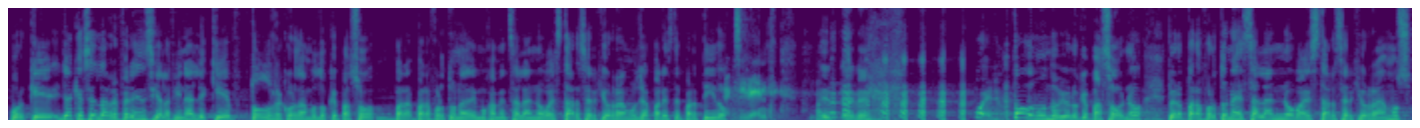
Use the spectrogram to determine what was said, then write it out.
porque ya que esa es la referencia a la final de Kiev, todos recordamos lo que pasó, para, para fortuna de Mohamed Salah no va a estar, Sergio Ramos ya para este partido. Accidente. Eh, eh, eh, bueno, todo el mundo vio lo que pasó, ¿no? Pero para fortuna de Salah no va a estar Sergio Ramos.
